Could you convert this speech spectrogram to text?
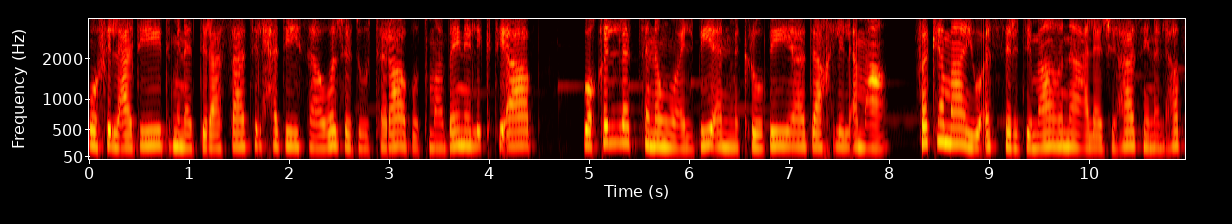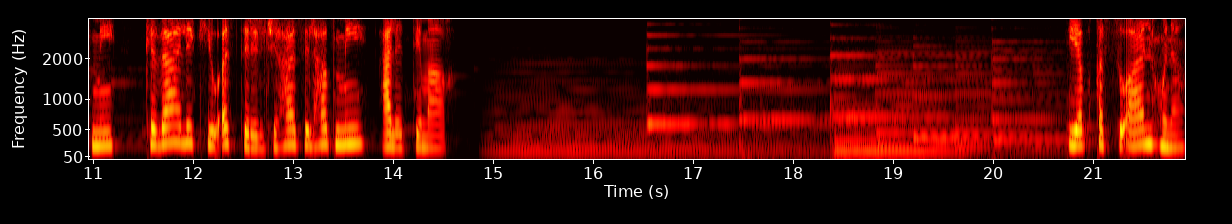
وفي العديد من الدراسات الحديثة وجدوا ترابط ما بين الاكتئاب وقلة تنوع البيئة الميكروبية داخل الأمعاء، فكما يؤثر دماغنا على جهازنا الهضمي، كذلك يؤثر الجهاز الهضمي على الدماغ. يبقى السؤال هنا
